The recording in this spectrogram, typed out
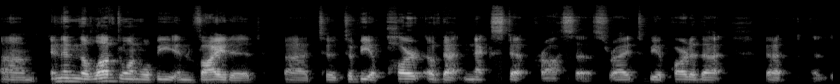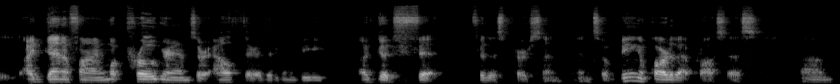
Um, and then the loved one will be invited uh, to, to be a part of that next step process, right? To be a part of that, that uh, identifying what programs are out there that are going to be a good fit for this person. And so being a part of that process um,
